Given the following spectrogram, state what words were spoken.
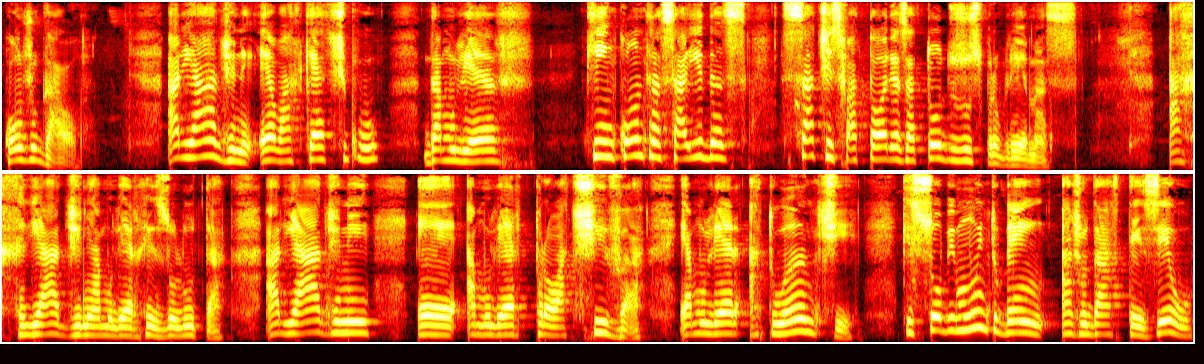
conjugal. Ariadne é o arquétipo da mulher que encontra saídas satisfatórias a todos os problemas. Ariadne é a mulher resoluta. Ariadne é a mulher proativa, é a mulher atuante, que soube muito bem ajudar Teseu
